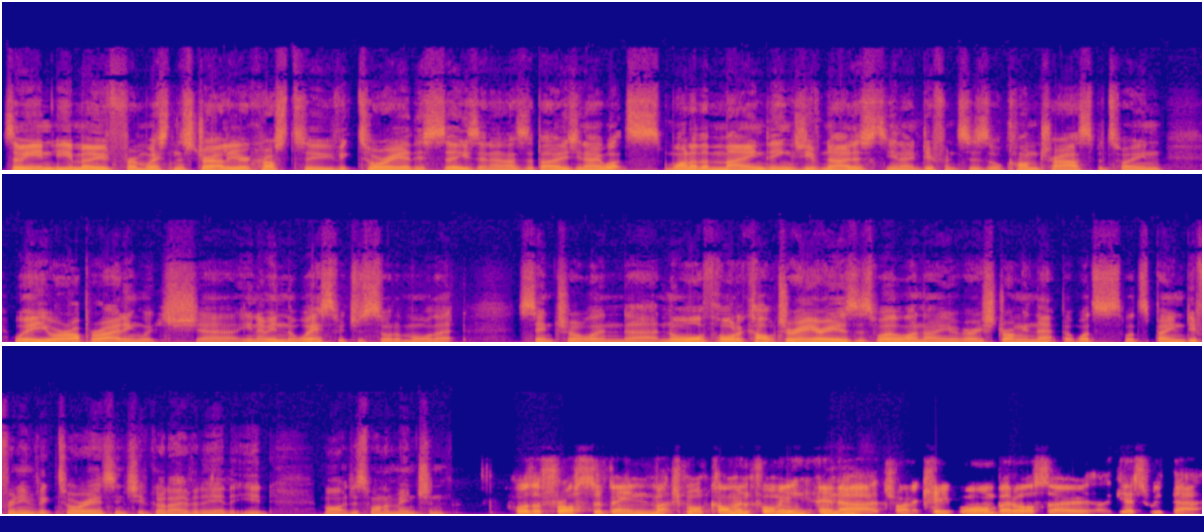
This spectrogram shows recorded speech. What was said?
So, Ian, you moved from Western Australia across to Victoria this season, and I suppose you know what's one of the main things you've noticed, you know, differences or contrasts between where you were operating, which uh, you know in the west, which is sort of more that central and uh, north horticulture areas as well. I know you're very strong in that, but what's what's been different in Victoria since you've got over there that you might just want to mention? Well, the frosts have been much more common for me, and mm-hmm. uh, trying to keep warm, but also I guess with that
